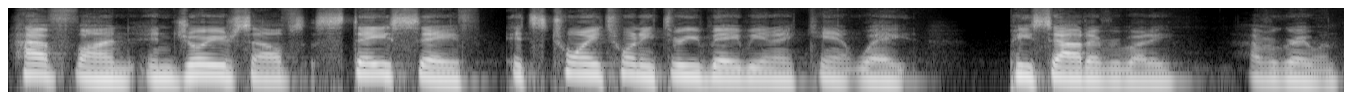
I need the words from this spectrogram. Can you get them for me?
Have fun, enjoy yourselves, stay safe. It's 2023, baby, and I can't wait. Peace out, everybody. Have a great one.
